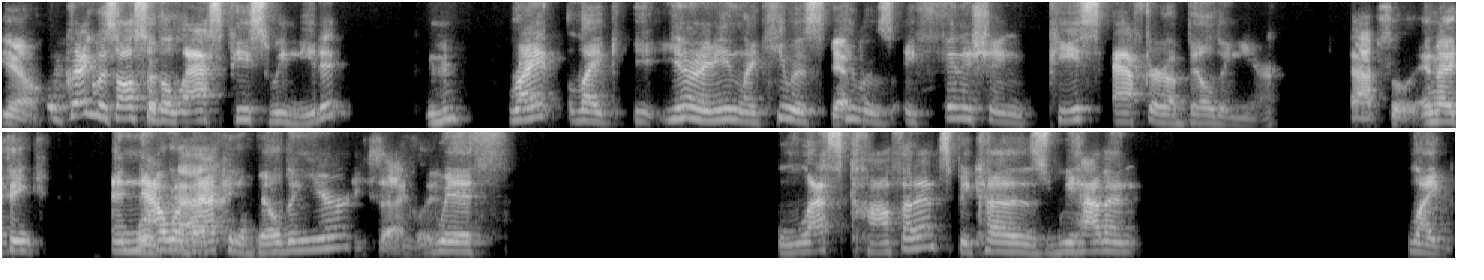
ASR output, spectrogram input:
you know, Greg was also the last piece we needed, Mhm. right? Like, you know what I mean? Like he was Yep. he was a finishing piece after a building year, absolutely, and I think and We're now we're back. back in a building year exactly. with less confidence because we haven't like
